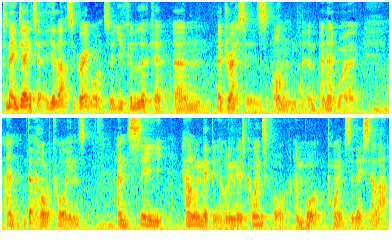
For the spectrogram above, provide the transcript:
To make data, yeah, that's a great one. So you can look at um, addresses on a, a network and that hold coins, and see how long they've been holding those coins for, and what points do they sell at.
